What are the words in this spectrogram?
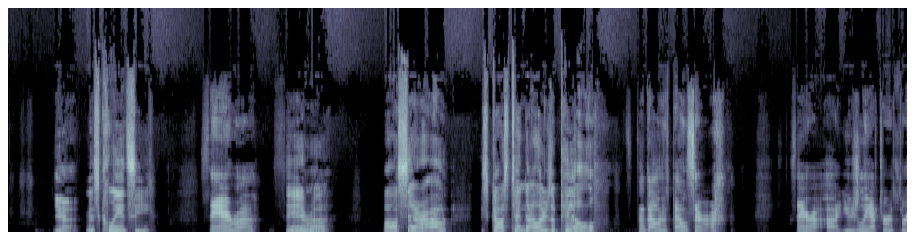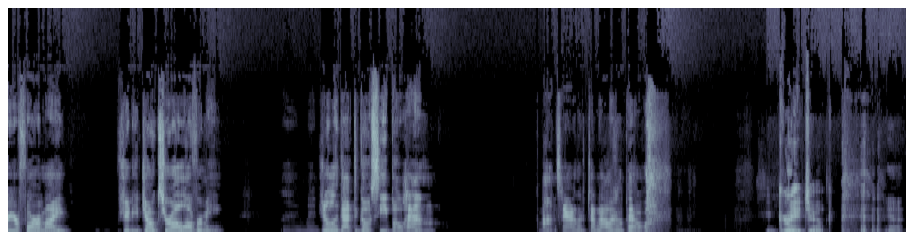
Yeah. Miss Clancy, Sarah. Sarah. Oh, Sarah, these cost ten dollars a pill. Ten dollars a pill, Sarah. Sarah, uh, usually after three or four of my shitty jokes, you're all over me. Manjula got to go see Bohème. Come on, Sarah, they're ten dollars a pill. Great joke. yeah.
